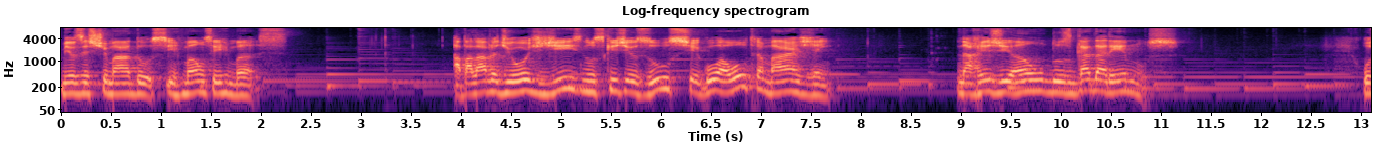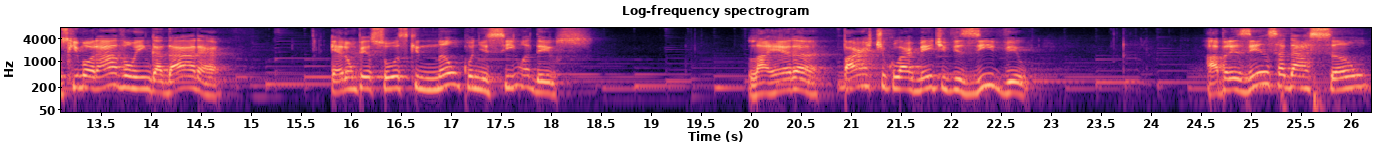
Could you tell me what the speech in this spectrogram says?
Meus estimados irmãos e irmãs, a palavra de hoje diz-nos que Jesus chegou a outra margem, na região dos Gadarenos. Os que moravam em Gadara eram pessoas que não conheciam a Deus. Lá era particularmente visível a presença da ação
